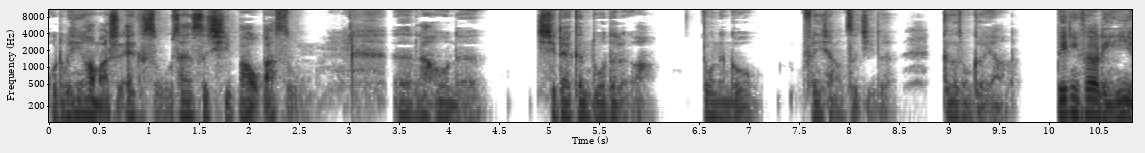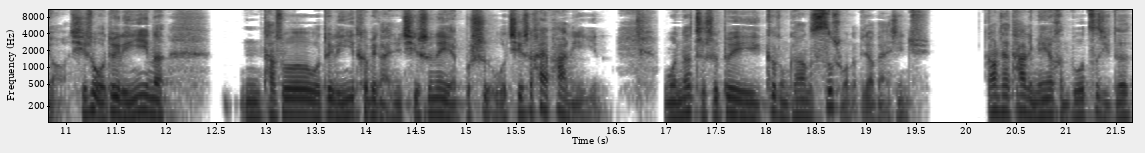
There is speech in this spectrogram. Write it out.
我的微信号码是 x 五三四七八五八四五，嗯，然后呢，期待更多的人啊都能够分享自己的各种各样的，不一定非要灵异啊，其实我对灵异呢。嗯，他说我对灵异特别感兴趣，其实呢也不是，我其实害怕灵异的，我呢只是对各种各样的思索呢比较感兴趣。刚才它里面有很多自己的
